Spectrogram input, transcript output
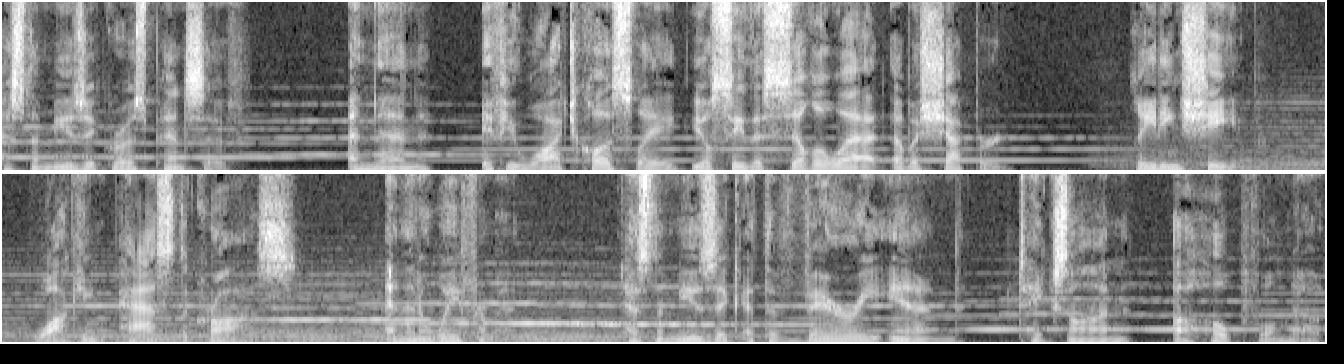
as the music grows pensive, and then if you watch closely, you'll see the silhouette of a shepherd leading sheep, walking past the cross and then away from it, as the music at the very end takes on a hopeful note.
